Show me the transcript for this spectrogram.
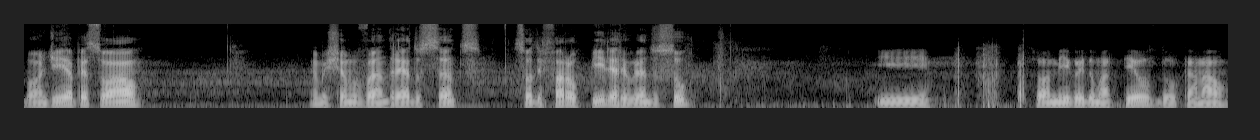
Bom dia pessoal, eu me chamo Vandré dos Santos, sou de Farroupilha, Rio Grande do Sul. E sou amigo aí do Matheus do canal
